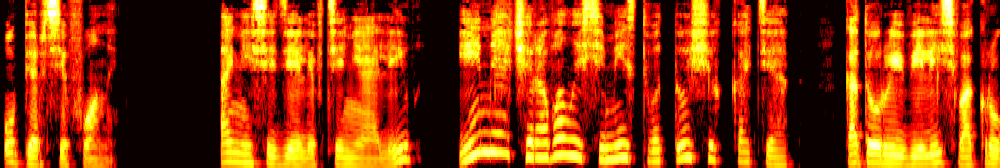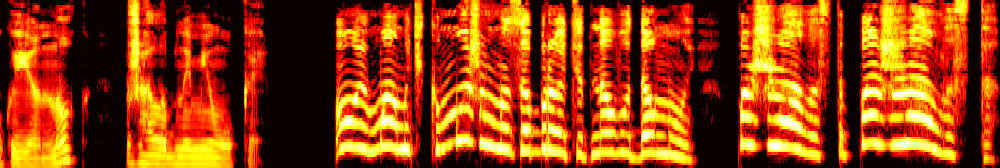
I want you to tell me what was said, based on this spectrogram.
у Персифоны. Они сидели в тени оливы, и ими очаровало семейство тощих котят, которые велись вокруг ее ног, жалобно мяукая. «Ой, мамочка, можем мы забрать одного домой? Пожалуйста, пожалуйста!»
